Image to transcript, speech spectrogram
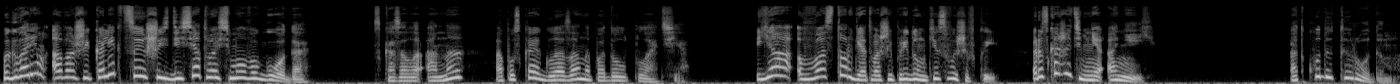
«Поговорим о вашей коллекции 68-го года», — сказала она, опуская глаза на подол платья. «Я в восторге от вашей придумки с вышивкой. Расскажите мне о ней». «Откуда ты родом?»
